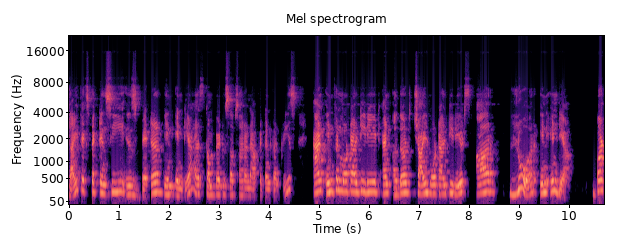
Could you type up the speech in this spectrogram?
life expectancy is better in India as compared to sub Saharan African countries. And infant mortality rate and other child mortality rates are lower in India. But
